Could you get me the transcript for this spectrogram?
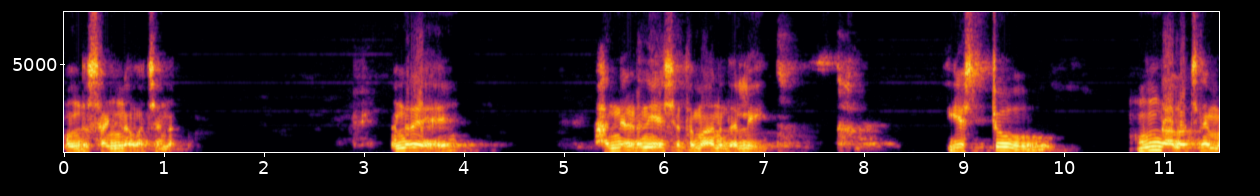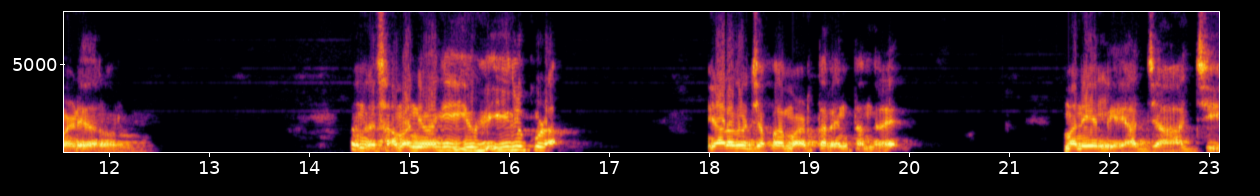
ಒಂದು ಸಣ್ಣ ವಚನ. ಅಂದ್ರೆ ಹನ್ನೆರಡನೆಯ ಶತಮಾನದಲ್ಲಿ ಎಷ್ಟು ಮುಂದಾಲೋಚನೆ ಮಾಡಿದಾರ ಅವರು. ಅಂದ್ರೆ ಸಾಮಾನ್ಯವಾಗಿ ಈಗ ಈಗಲೂ ಕೂಡ ಯಾರಾದ್ರೂ ಜಪ ಮಾಡ್ತಾರೆ ಅಂತಂದ್ರೆ ಮನೆಯಲ್ಲಿ ಅಜ್ಜ, ಅಜ್ಜಿ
